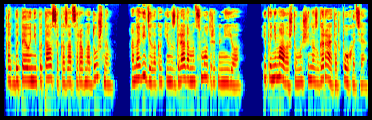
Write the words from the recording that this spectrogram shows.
Как бы Тео ни пытался казаться равнодушным, она видела, каким взглядом он смотрит на нее, и понимала, что мужчина сгорает от похоти.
